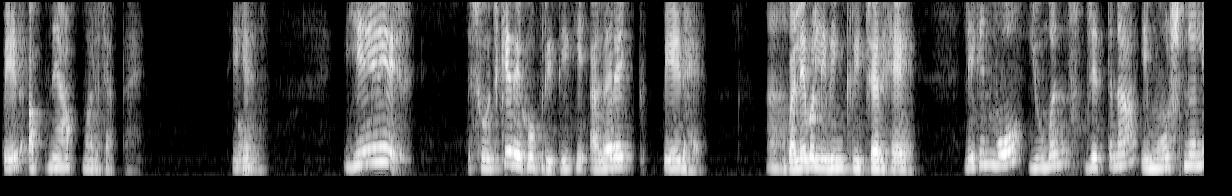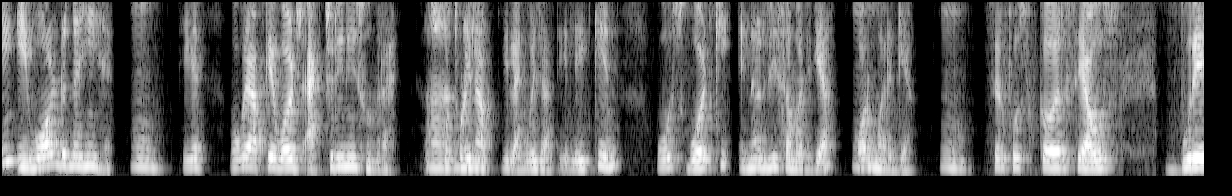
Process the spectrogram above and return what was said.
पेड़ अपने आप मर जाता है। ठीक है? ये सोच के देखो प्रीति कि अगर एक पेड़ है हाँ। भले वो लिविंग क्रीचर है लेकिन वो ह्यूमंस जितना इमोशनली इवॉल्व नहीं है हम्म। ठीक है? वो कोई आपके वर्ड्स एक्चुअली नहीं सुन रहा है। उसको हाँ, थोड़ी ना आपकी लैंग्वेज आती है। लेकिन वो उस वर्ड की एनर्जी समझ गया और हम्म। मर गया। हम्म। सिर्फ़ उस कर्स या उस बुरे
